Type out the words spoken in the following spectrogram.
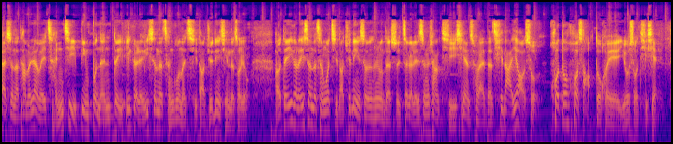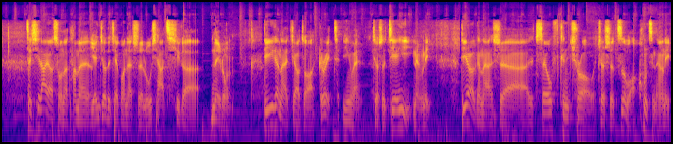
但是呢，他们认为成绩并不能对一个人一生的成功呢起到决定性的作用，而对一个人一生的成功起到决定性作用的是这个人身上体现出来的七大要素，或多或少都会有所体现。这七大要素呢，他们研究的结果呢是如下七个内容。第一个呢叫做 Grit，英文就是坚毅能力。第二个呢是 self control，就是自我控制能力。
